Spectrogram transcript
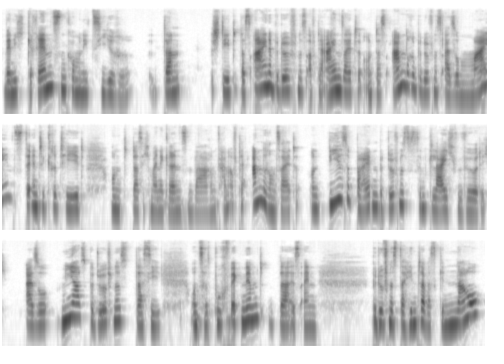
Wenn ich Grenzen kommuniziere, dann steht das eine Bedürfnis auf der einen Seite und das andere Bedürfnis, also meins der Integrität und dass ich meine Grenzen wahren kann, auf der anderen Seite. Und diese beiden Bedürfnisse sind gleichwürdig. Also Mias Bedürfnis, dass sie uns das Buch wegnimmt, da ist ein Bedürfnis dahinter, was genau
